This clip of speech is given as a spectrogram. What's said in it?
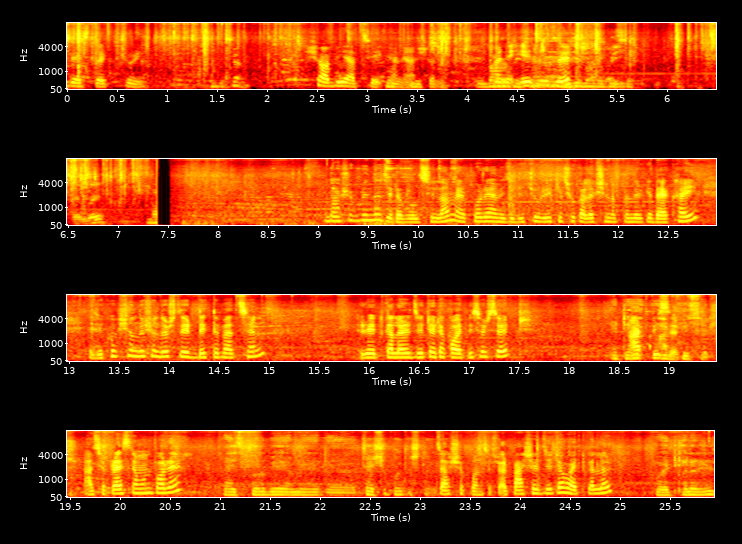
ব্রেসলেট চুড়ি সবই আছে এখানে আসলে। মানে এ টু জেড দর্শকবৃন্দ যেটা বলছিলাম এরপরে আমি যদি চুরির কিছু কালেকশন আপনাদেরকে দেখাই এই যে খুব সুন্দর সুন্দর সেট দেখতে পাচ্ছেন। রেড কালার যেটা এটা কয় পিসের সেট আট পিসের। আচ্ছা প্রাইস কেমন পড়ে? প্রাইস পড়বে আমার চারশো পঞ্চাশ টাকা। চারশো পঞ্চাশ। আর পাশের যেটা হোয়াইট কালার হোয়াইট কালারের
